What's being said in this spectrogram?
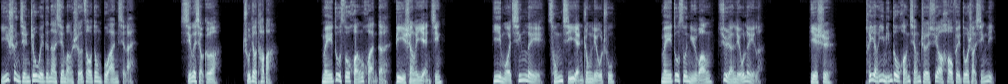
一瞬间，周围的那些蟒蛇躁动不安起来。行了，小哥，除掉他吧。美杜莎缓缓的闭上了眼睛。一抹清泪从其眼中流出，美杜莎女王居然流泪了。也是，培养一名斗皇强者需要耗费多少心力？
